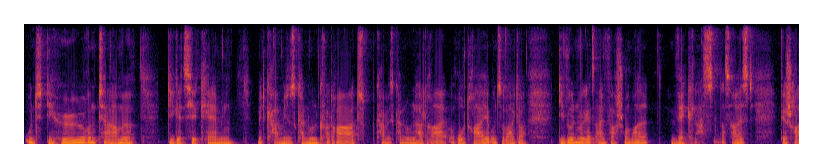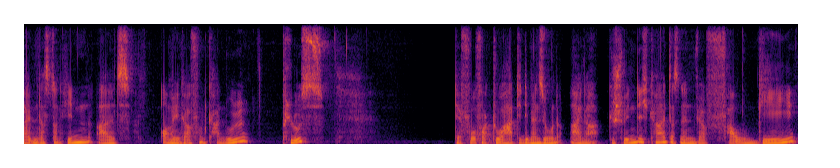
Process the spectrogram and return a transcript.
und die höheren Terme, die jetzt hier kämen mit k minus k0 Quadrat, k minus k0 hoch 3 und so weiter, die würden wir jetzt einfach schon mal weglassen. Das heißt, wir schreiben das dann hin als Omega von k0 plus der Vorfaktor hat die Dimension einer Geschwindigkeit, das nennen wir Vg,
